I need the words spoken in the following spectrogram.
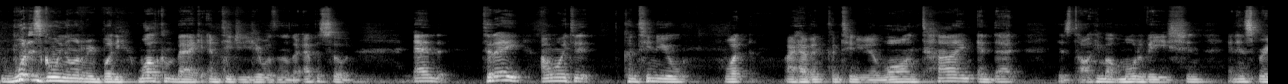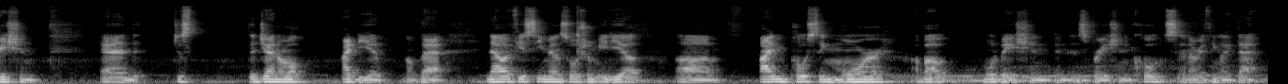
What is going on, everybody? Welcome back. MTG here with another episode. And today I'm going to continue what I haven't continued in a long time, and that is talking about motivation and inspiration and just the general idea of that. Now, if you see me on social media, um, I'm posting more about motivation and inspiration and quotes and everything like that.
